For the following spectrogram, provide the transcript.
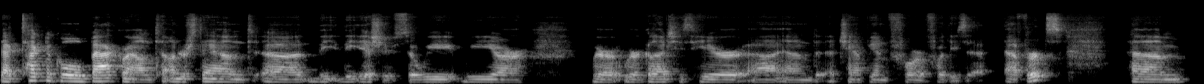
that technical background to understand uh, the the issues. So we we are we're we're glad she's here uh, and a champion for for these efforts. Um,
